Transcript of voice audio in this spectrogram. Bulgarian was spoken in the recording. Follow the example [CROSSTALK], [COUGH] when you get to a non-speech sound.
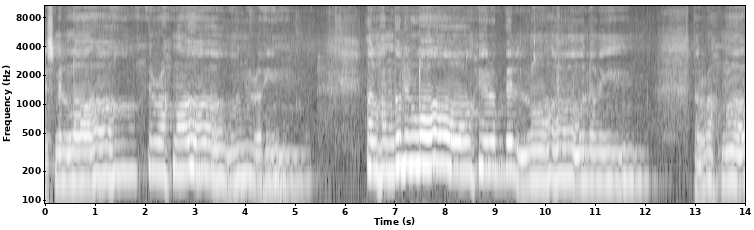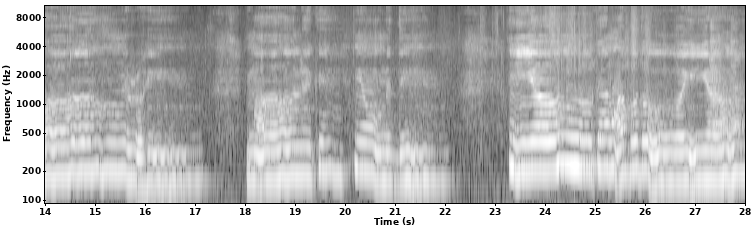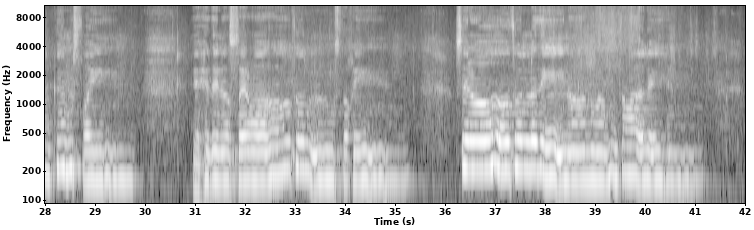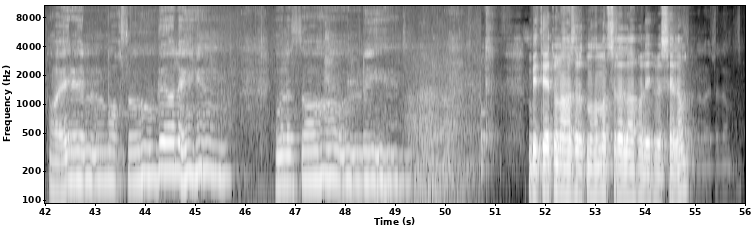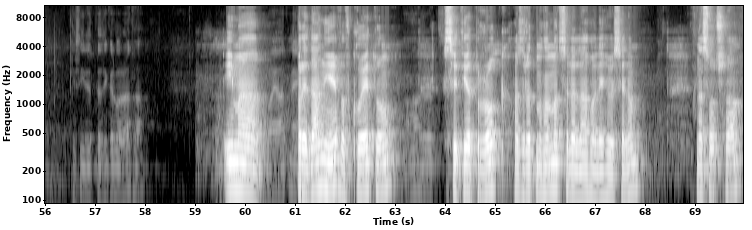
بسم الله битието на Хазрат Мухаммад салалаху алейхи веселам има предание, в което светият пророк Хазрат Мухаммад салалаху алейхи веселам насочва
